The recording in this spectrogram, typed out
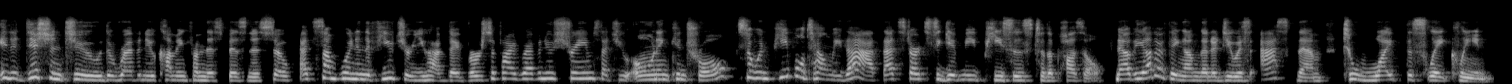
in addition to the revenue coming from this business. So at some point in the future, you have diversified revenue streams that you own and control. So when people tell me that, that starts to give me pieces to the puzzle. Now, the other thing I'm going to do is ask them to wipe the slate clean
